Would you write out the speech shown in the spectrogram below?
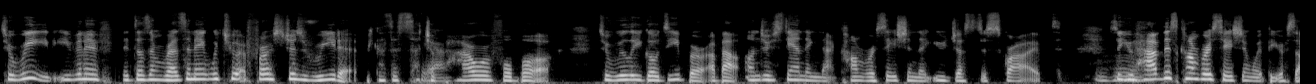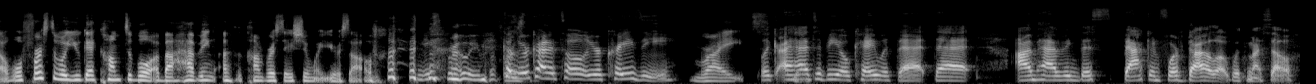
to read, even if it doesn't resonate with you at first, just read it because it's such yeah. a powerful book to really go deeper about understanding that conversation that you just described. Mm-hmm. So you mm-hmm. have this conversation with yourself. Well, first of all, you get comfortable about having a conversation with yourself. yeah. really because we're kind of told you're crazy, right? Like I yeah. had to be okay with that. That I'm having this back and forth dialogue with myself.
